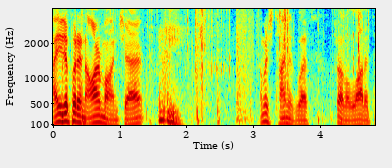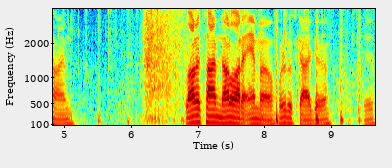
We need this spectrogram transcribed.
I need to put an arm on, chat. How much time is left? Still have a lot of time. A lot of time, not a lot of ammo. Where did this guy go? Yes.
